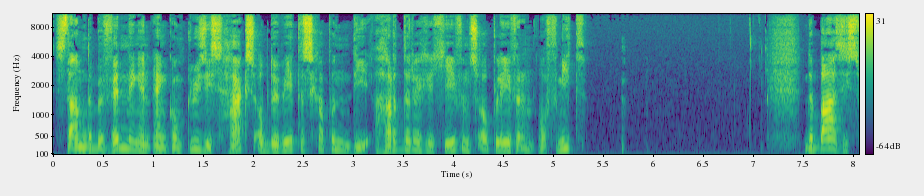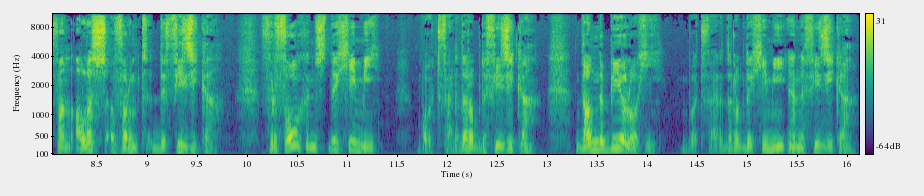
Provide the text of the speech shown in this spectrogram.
Staan de bevindingen en conclusies haaks op de wetenschappen die hardere gegevens opleveren of niet? De basis van alles vormt de fysica, vervolgens de chemie, bouwt verder op de fysica, dan de biologie, bouwt verder op de chemie en de fysica.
